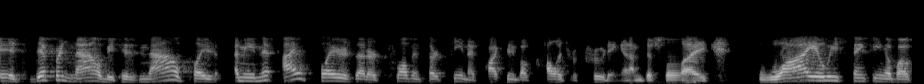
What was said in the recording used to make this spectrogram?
it's different now because now players. I mean, I have players that are 12 and 13 that talk to me about college recruiting, and I'm just like, why are we thinking about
